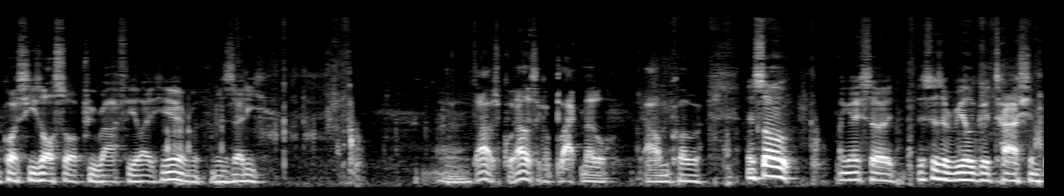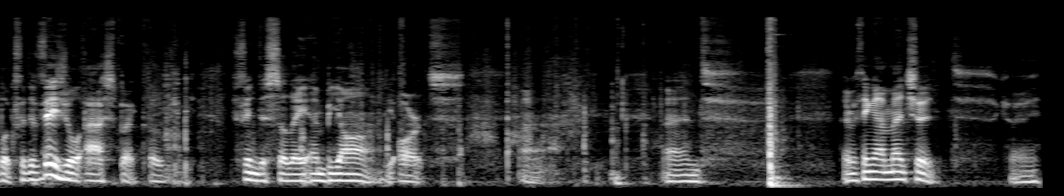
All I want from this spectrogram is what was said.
of course, he's also a pre-Raphaelite here, Rossetti. Uh, that was cool. That looks like a black metal album cover. And so, like I said, this is a real good Taschen book for the visual aspect of the fin de soleil and beyond the arts. Uh, and everything I mentioned, okay,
